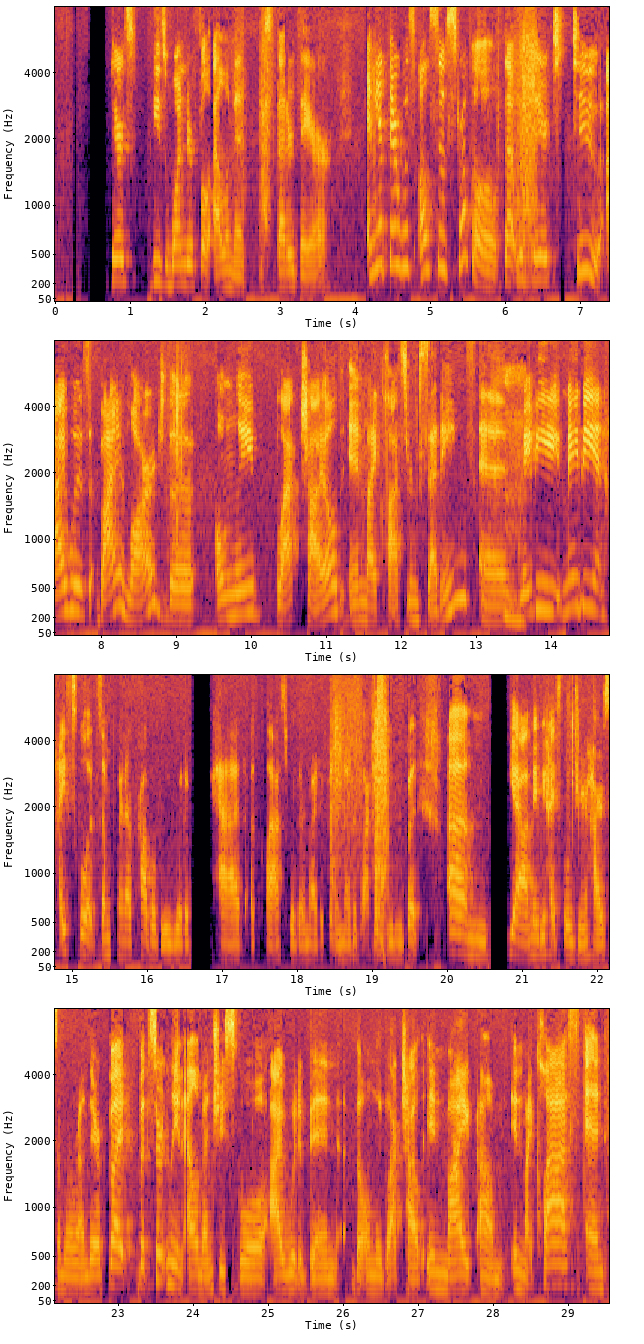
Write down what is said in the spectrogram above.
there's these wonderful elements that are there. And yet there was also struggle that was there too. I was by and large the only black child in my classroom settings and mm. maybe maybe in high school at some point I probably would have had a class where there might have been another black student but um, yeah maybe high school junior high or somewhere around there but but certainly in elementary school i would have been the only black child in my um, in my class and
